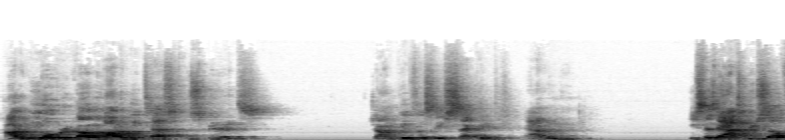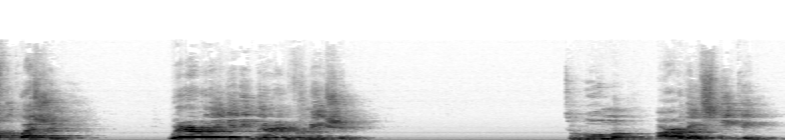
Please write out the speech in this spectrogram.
How do we overcome? How do we test the spirits? John gives us a second avenue. He says, ask yourself the question where are they getting their information? To whom are they speaking?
